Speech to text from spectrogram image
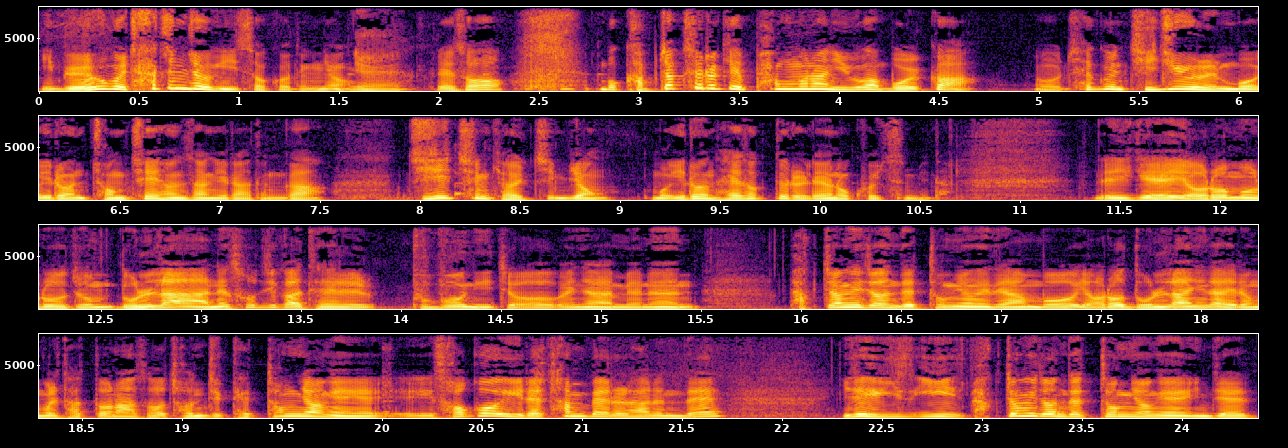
이 묘역을 찾은 적이 있었거든요. 예. 그래서 뭐 갑작스럽게 방문한 이유가 뭘까? 어, 최근 지지율 뭐 이런 정체 현상이라든가 지지층 결집용 뭐 이런 해석들을 내놓고 있습니다. 근데 이게 여러모로 좀 논란의 소지가 될 부분이죠. 왜냐하면은 박정희 전 대통령에 대한 뭐 여러 논란이나 이런 걸 다 떠나서 전직 대통령의 서거일에 참배를 하는데 이제 이, 이 박정희 전 대통령의 이제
